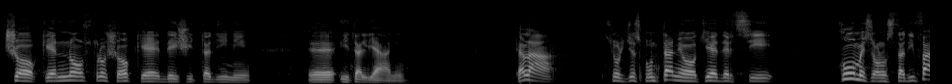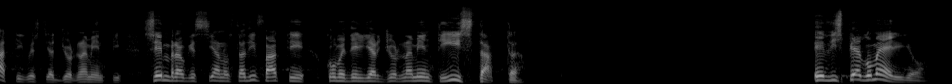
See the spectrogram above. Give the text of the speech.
ciò che è nostro, ciò che è dei cittadini eh, italiani. E allora sorge spontaneo chiedersi come sono stati fatti questi aggiornamenti. Sembra che siano stati fatti come degli aggiornamenti Istat. E vi spiego meglio.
